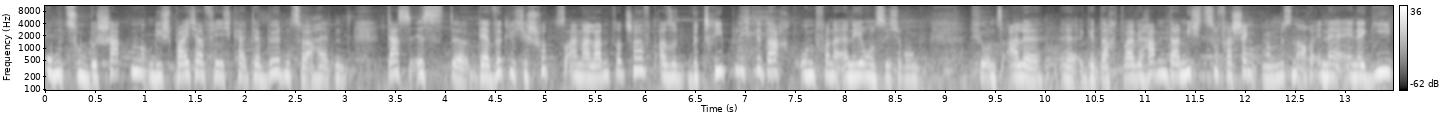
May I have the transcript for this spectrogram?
um zu beschatten, um die Speicherfähigkeit der Böden zu erhalten. Das ist äh, der wirkliche Schutz einer Landwirtschaft, also betrieblich gedacht und von der Ernährungssicherung für uns alle äh, gedacht, weil wir haben da nichts zu verschenken. Wir müssen auch in der Energie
